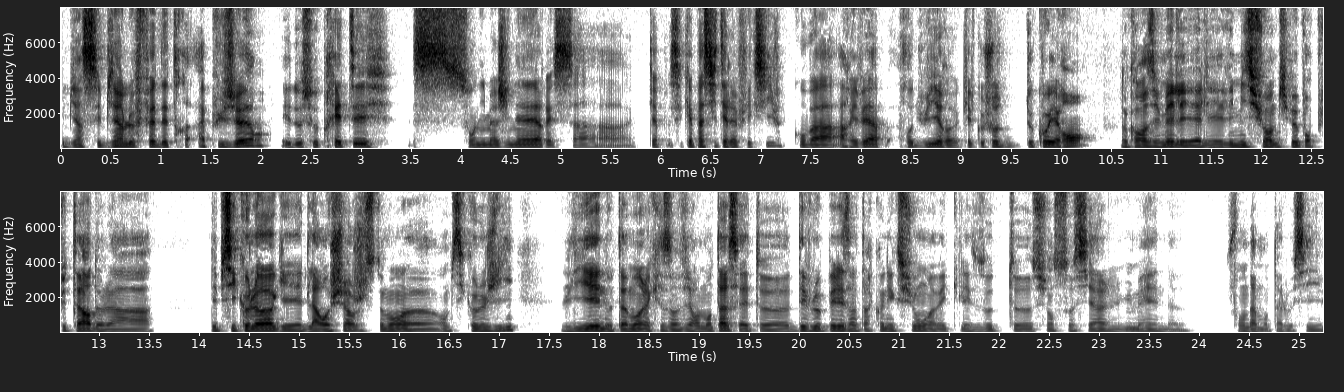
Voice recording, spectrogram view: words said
Eh bien, c'est bien le fait d'être à plusieurs et de se prêter son imaginaire et ses capacités réflexives qu'on va arriver à produire quelque chose de cohérent. Donc en résumé, les, missions un petit peu pour plus tard de la, des psychologues et de la recherche justement euh, en psychologie, liées notamment à la crise environnementale, ça va être euh, développer les interconnexions avec les autres euh, sciences sociales, humaines, euh, fondamentales aussi.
